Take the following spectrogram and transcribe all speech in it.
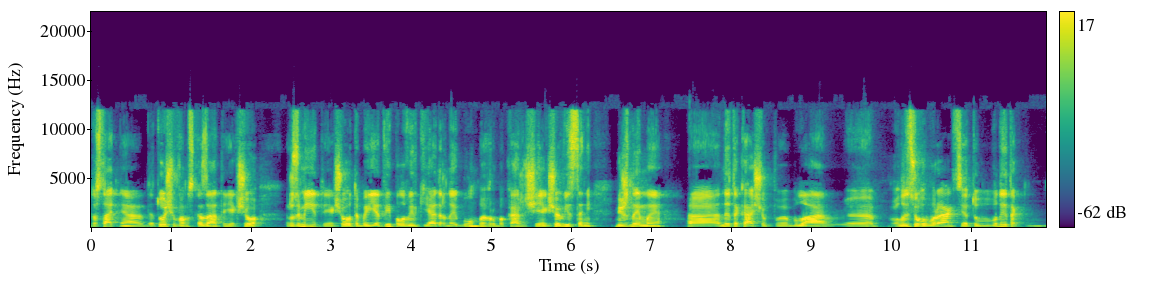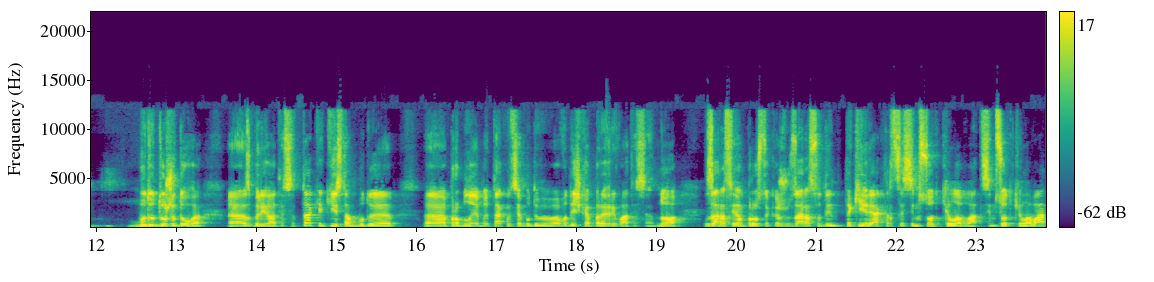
достатньо для того, щоб вам сказати, якщо розумієте, якщо у тебе є дві половинки ядерної бомби, грубо кажучи, якщо відстань між ними не така, щоб була ланцюгова реакція, то вони так будуть дуже довго зберігатися. Так, якісь там буде проблеми, так оця буде водичка перегріватися. Но зараз я вам просто кажу: зараз один такий реактор це 700 кВт. 700 кВт.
